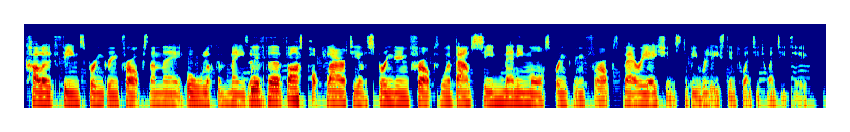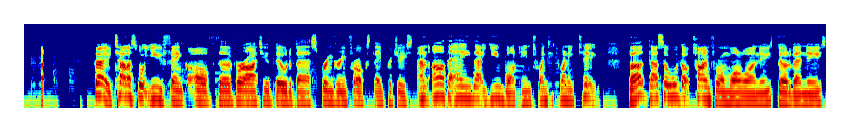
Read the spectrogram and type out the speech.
coloured themed spring green frogs and they all look amazing. With the vast popularity of the spring green frogs, we're bound to see many more spring green frogs variations to be released in 2022. So, tell us what you think of the variety of Build-A-Bear spring green frogs they produce, and are there any that you want in 2022? But that's all we've got time for on Wallow Wallow News, Build-A-Bear News.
